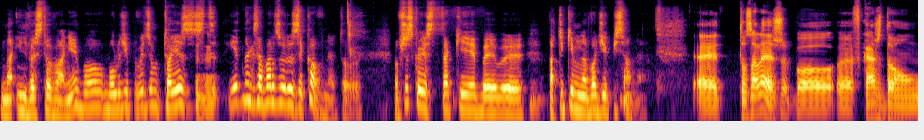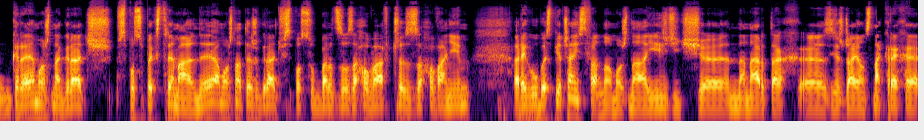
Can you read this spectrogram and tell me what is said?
na inwestowanie, bo, bo ludzie powiedzą, to jest mhm. jednak za bardzo ryzykowne. To, to wszystko jest takie patykiem na wodzie pisane. To zależy, bo e, w każdą grę można grać w sposób ekstremalny, a można też grać w sposób bardzo zachowawczy z zachowaniem reguł bezpieczeństwa. No, można jeździć e, na nartach, e, zjeżdżając na krechę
